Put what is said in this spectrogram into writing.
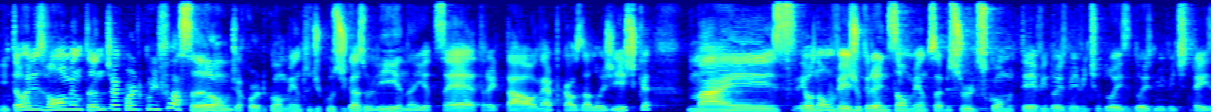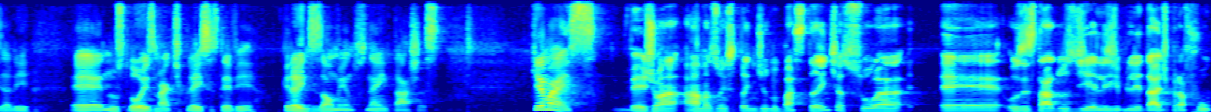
Então eles vão aumentando de acordo com a inflação, de acordo com o aumento de custo de gasolina e etc e tal, né, por causa da logística, mas eu não vejo grandes aumentos absurdos como teve em 2022 e 2023 ali é, nos dois marketplaces teve grandes aumentos, né, em taxas. que mais? Vejo a Amazon expandindo bastante a sua é, os estados de elegibilidade para full.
